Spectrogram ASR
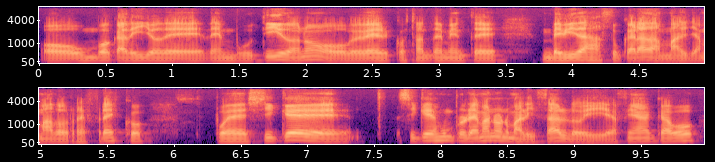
o un bocadillo de, embutido, ¿no? O beber constantemente bebidas azucaradas, mal llamados refrescos, pues sí que, sí que es un problema normalizarlo y al fin y al cabo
